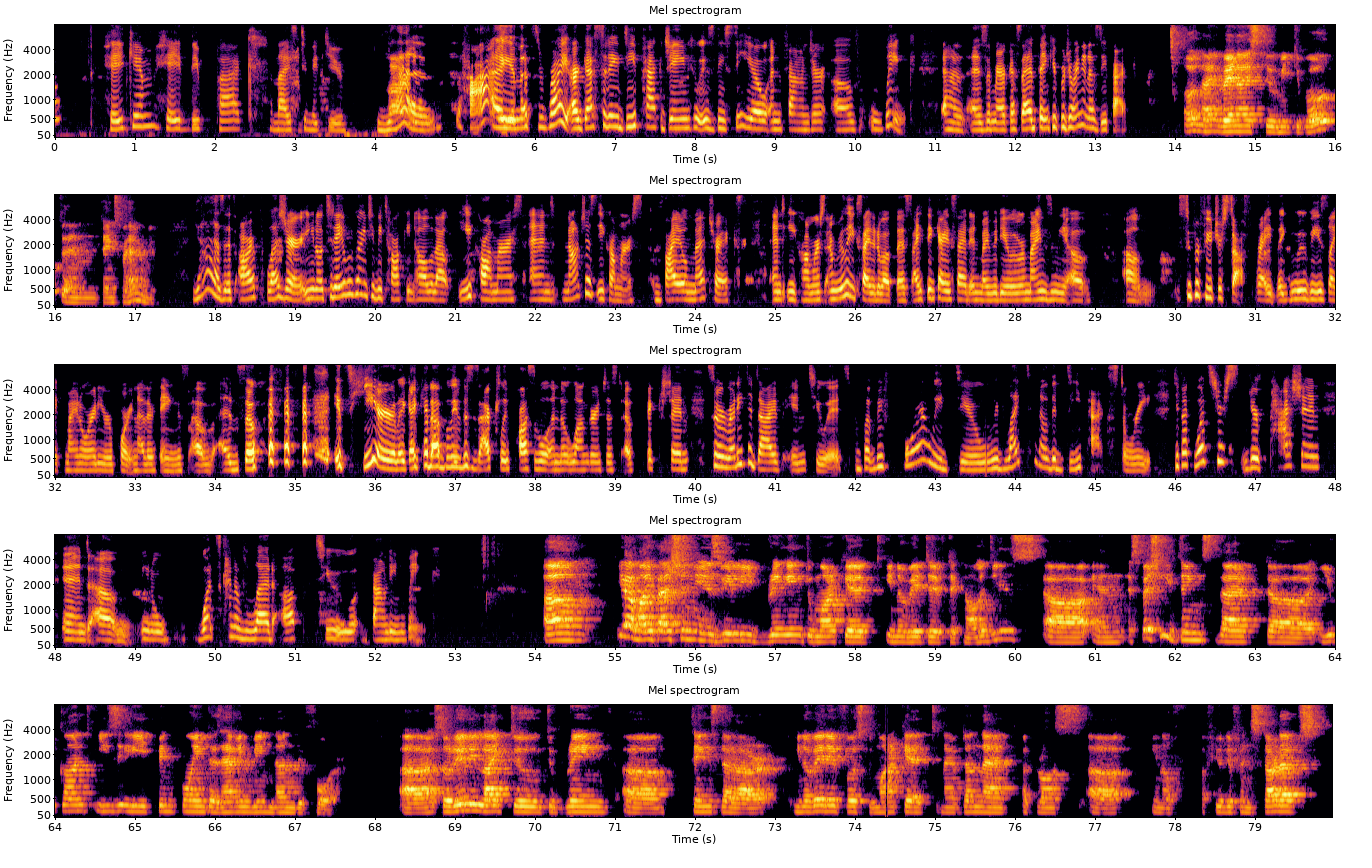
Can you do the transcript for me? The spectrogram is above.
Hey, Kim. Hey, Deepak. Nice to meet you. Yes. Hi. And that's right. Our guest today, Deepak Jain, who is the CEO and founder of Wink. And as America said, thank you for joining us, Deepak. Oh, very nice to meet you both. And thanks for having me. Yes, it's our pleasure. You know, today we're going to be talking all about e commerce and not just e commerce, biometrics and e commerce. I'm really excited about this. I think I said in my video, it reminds me of um, super future stuff, right? Like movies like Minority Report and other things. Um, and so it's here. Like, I cannot believe this is actually possible and no longer just a fiction. So, we're ready to dive into it. But before we do, we'd like to know the Deepak story. Deepak, what's your your passion and, um, you know, what's kind of led up to founding Wink? Um, yeah, my passion is really bringing to market innovative technologies uh, and especially things that uh, you can't easily pinpoint as having been done before. Uh, so really like to to bring uh, things that are innovative first to market, and I've done that across uh, you know a few different startups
